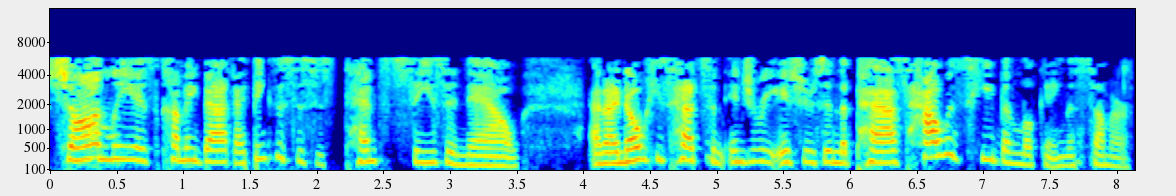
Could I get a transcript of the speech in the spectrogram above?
Sean Lee is coming back. I think this is his 10th season now. And I know he's had some injury issues in the past. How has he been looking this summer?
